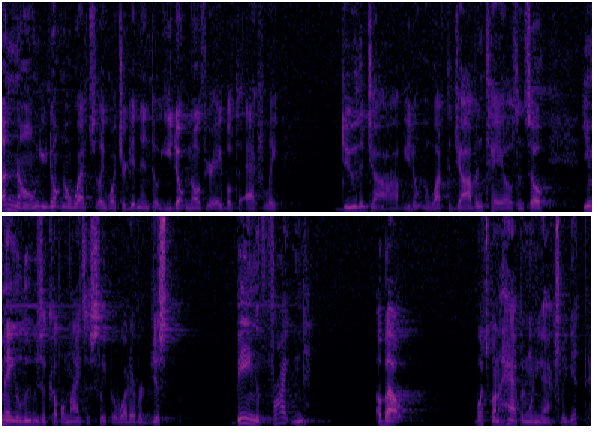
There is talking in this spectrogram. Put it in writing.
unknown. You don't know actually what you're getting into. You don't know if you're able to actually do the job. You don't know what the job entails. And so you may lose a couple nights of sleep or whatever just being frightened about what's going to happen when you actually get there.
